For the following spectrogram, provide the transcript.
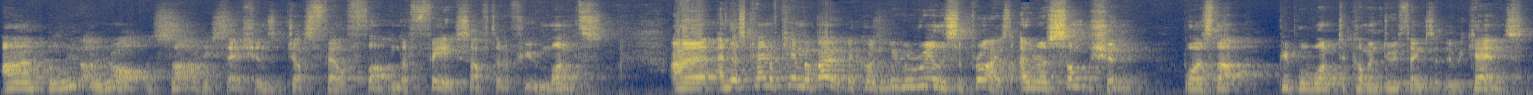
And believe it or not, the Saturday sessions just fell flat on their face after a few months. Uh, and this kind of came about because we were really surprised. Our assumption was that people want to come and do things at the weekends.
